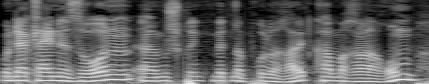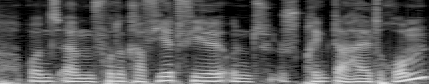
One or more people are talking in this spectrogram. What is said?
Und der kleine Sohn ähm, springt mit einer Polaroid-Kamera rum und ähm, fotografiert viel und springt da halt rum.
